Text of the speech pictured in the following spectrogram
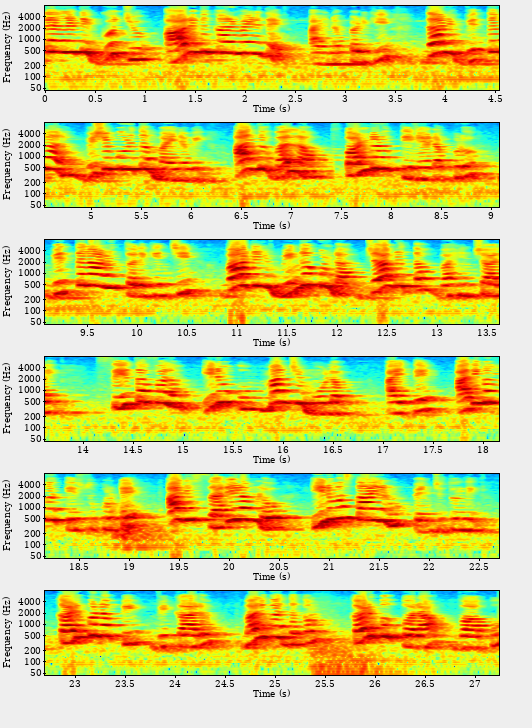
తెల్లటి గుజ్జు ఆరోగ్యకరమైనదే అయినప్పటికీ దాని విత్తనాలు విషపూరితమైనవి. అందువల్ల పండును తినేటప్పుడు విత్తనాలను తొలగించి వాటిని మింగకుండా జాగ్రత్త వహించాలి. సీతాఫలం ఇనుముకు మంచి మూలం. అయితే అధికంగా తీసుకుంటే అది శరీరంలో ఇనుము స్థాయిలను పెంచుతుంది. కడుపు నొప్పి వికారం మలబద్ధకం కడుపు పొర వాపు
